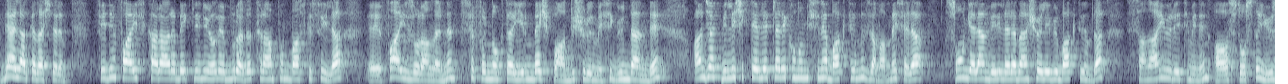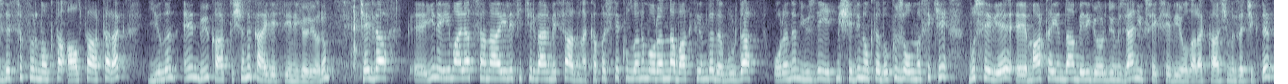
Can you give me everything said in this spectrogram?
Değerli arkadaşlarım, Fed'in faiz kararı bekleniyor ve burada Trump'ın baskısıyla e, faiz oranlarının 0.25 puan düşürülmesi gündemde. Ancak Birleşik Devletler ekonomisine baktığımız zaman mesela son gelen verilere ben şöyle bir baktığımda sanayi üretiminin Ağustos'ta %0.6 artarak yılın en büyük artışını kaydettiğini görüyorum. Keza e, yine imalat sanayi ile fikir vermesi adına kapasite kullanım oranına baktığımda da burada oranın %77.9 olması ki bu seviye e, Mart ayından beri gördüğümüz en yüksek seviye olarak karşımıza çıktı.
